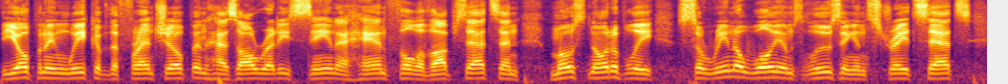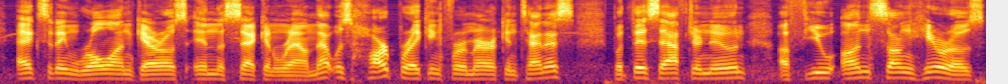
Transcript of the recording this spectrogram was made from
The opening week of the French Open has already seen a handful of upsets, and most notably, Serena Williams losing in straight sets, exiting Roland Garros in the second round. That was heartbreaking for American tennis, but this afternoon, a few unsung heroes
